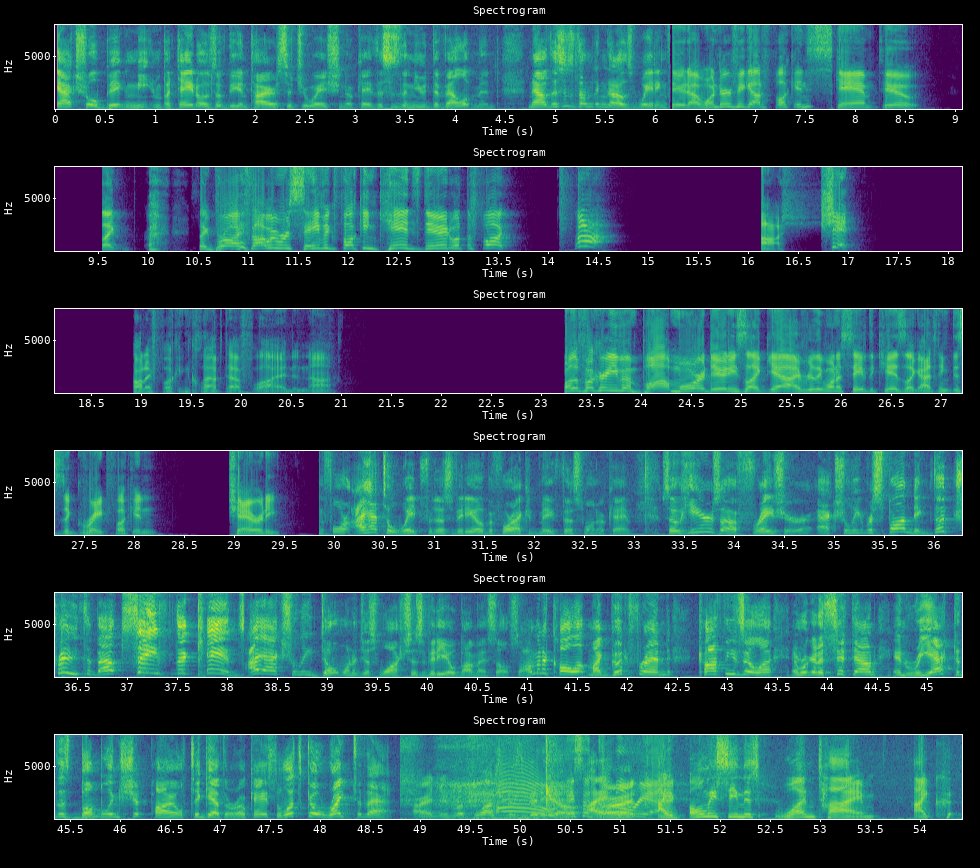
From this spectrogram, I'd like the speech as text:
The actual big meat and potatoes of the entire situation, okay? This is the new development. Now, this is something that I was waiting Dude, I wonder if he got fucking scammed too. Like like bro, I thought we were saving fucking kids, dude. What the fuck? Ah! Ah shit. Thought I fucking clapped that fly. I did not. Motherfucker even bought more, dude. He's like, yeah, I really want to save the kids. Like, I think this is a great fucking charity. For. I had to wait for this video before I could make this one, okay? So here's uh, Frazier actually responding. The truth about Save the Kids! I actually don't want to just watch this video by myself, so I'm going to call up my good friend, CoffeeZilla, and we're going to sit down and react to this bumbling shit pile together, okay? So let's go right to that. All right, dude, let's watch Oh, this video. It's a I, all right. I've only seen this one time. I could.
